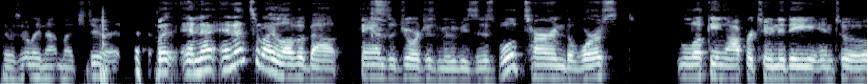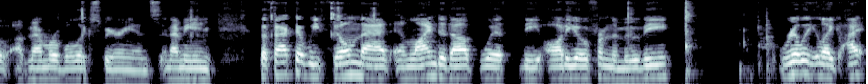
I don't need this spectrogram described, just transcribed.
There was really not much to it. But and that and that's what I love about fans of George's movies is we'll turn the worst looking opportunity into a memorable experience. And I mean, the fact that we filmed that and lined it up with the audio from the movie really like I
